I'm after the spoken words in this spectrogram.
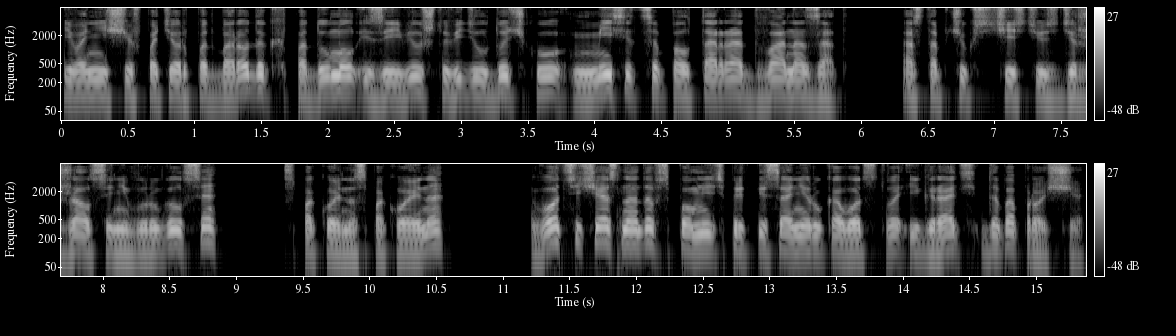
Иванищев потер подбородок, подумал и заявил, что видел дочку месяца полтора-два назад. Остапчук с честью сдержался, не выругался. Спокойно, спокойно. Вот сейчас надо вспомнить предписание руководства играть да попроще.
